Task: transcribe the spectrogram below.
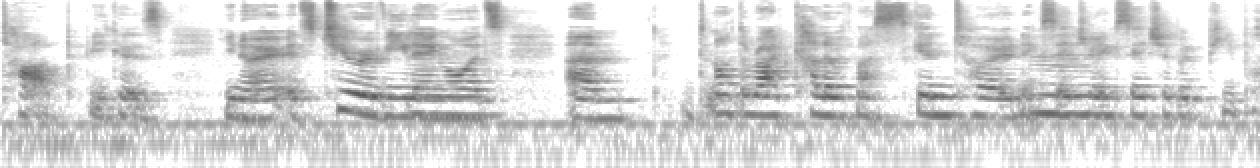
top because you know it's too revealing or Mm. it's um, not the right color with my skin tone, etc., Mm. etc. But people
